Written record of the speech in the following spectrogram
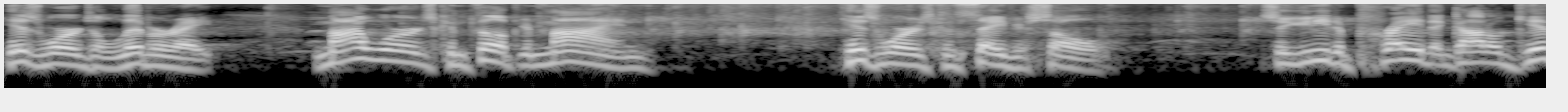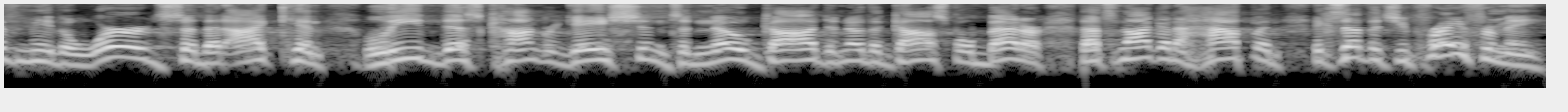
His words will liberate. My words can fill up your mind, His words can save your soul. So you need to pray that God will give me the words so that I can lead this congregation to know God, to know the gospel better. That's not going to happen except that you pray for me.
